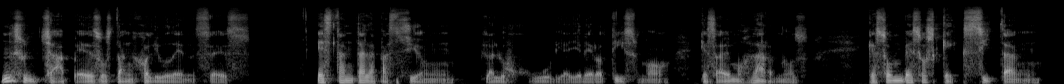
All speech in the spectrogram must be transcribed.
no es un chape de esos tan hollywoodenses. Es tanta la pasión, la lujuria y el erotismo que sabemos darnos, que son besos que excitan,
